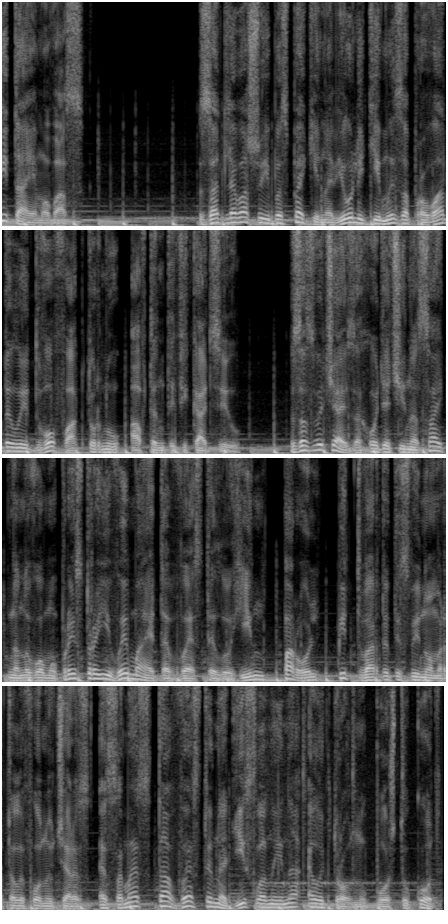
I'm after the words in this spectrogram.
Вітаємо вас! Задля вашої безпеки на Віоліті ми запровадили двофакторну автентифікацію. Зазвичай, заходячи на сайт на новому пристрої, ви маєте ввести логін, пароль, підтвердити свій номер телефону через смс та ввести надісланий на електронну пошту код.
